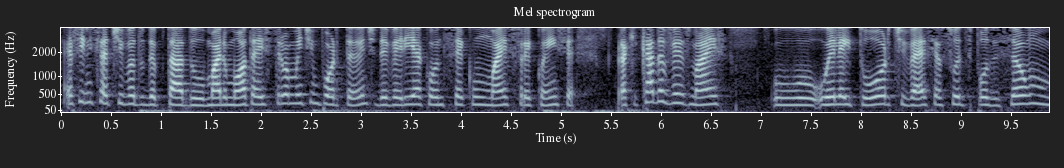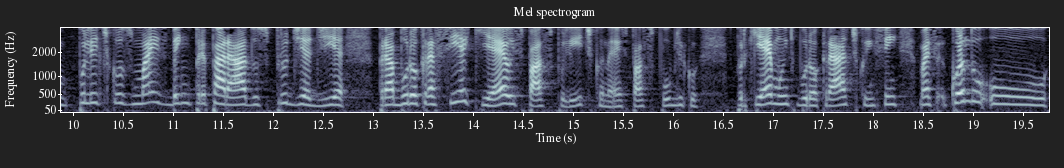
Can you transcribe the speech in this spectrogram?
essa iniciativa do deputado Mário Mota é extremamente importante, deveria acontecer com mais frequência para que cada vez mais o, o, eleitor tivesse à sua disposição políticos mais bem preparados para o dia a dia, para a burocracia que é o espaço político, né, o espaço público, porque é muito burocrático, enfim. Mas quando o,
